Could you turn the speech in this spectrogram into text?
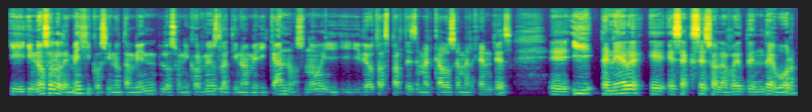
y, no solo de México, sino también los unicornios latinoamericanos ¿no? y, de otras partes de mercados emergentes. Eh, y tener ese acceso a la red de Endeavor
